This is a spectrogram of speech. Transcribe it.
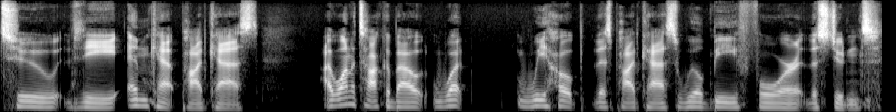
to the MCAT podcast, I want to talk about what we hope this podcast will be for the students.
